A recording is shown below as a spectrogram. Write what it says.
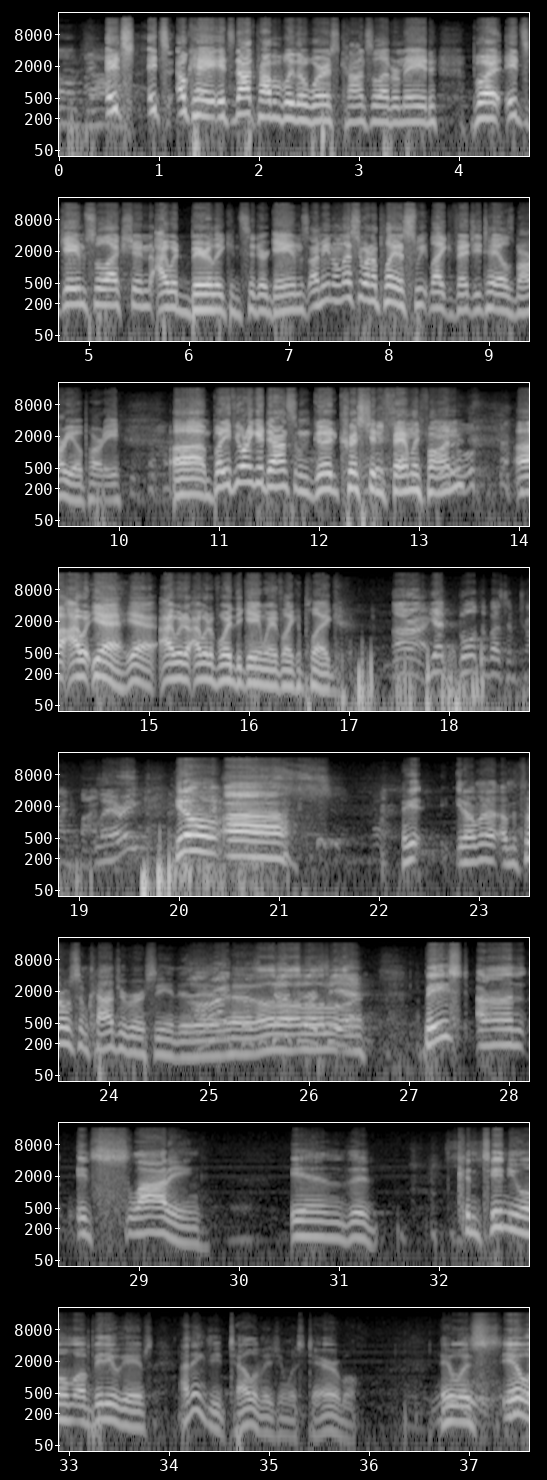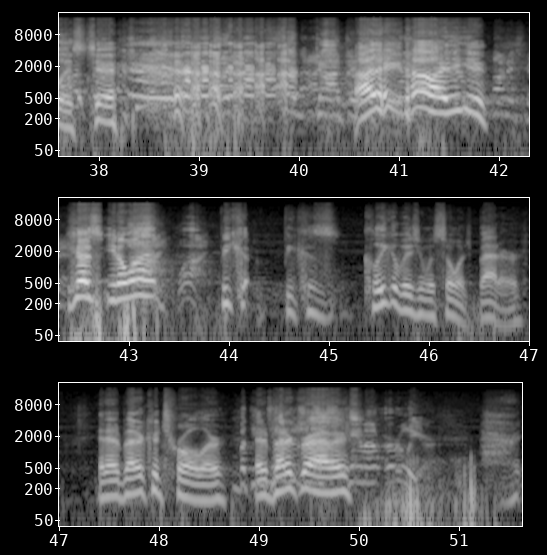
it's it's okay. It's not probably the worst console ever made, but its game selection I would barely consider games. I mean, unless you want to play a sweet like Veggie Tales Mario Party. Um, but if you want to get down some good Christian family fun, uh, I would yeah yeah I would I would avoid the Game Wave like a plague. All right. Yet both of us have tried to buy one. Larry? You know, uh, I, you know, I'm gonna I'm gonna throw some controversy into there. All right, Uh, throw some a little- a controversy little, uh, based on its slotting in the continuum of video games, I think the television was terrible. It was it was terrible. I think no, I think you because you know what? Why? Because because ColecoVision was so much better. It had a better controller. But the had a better graphics. came out earlier.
